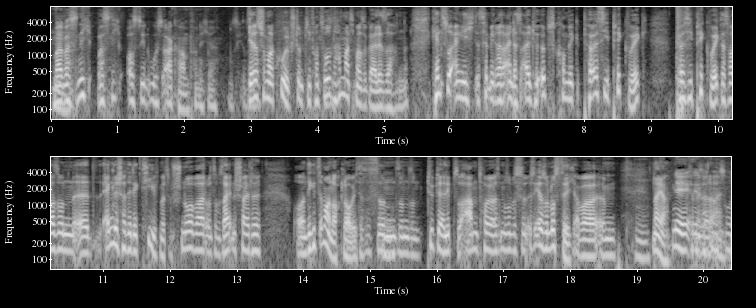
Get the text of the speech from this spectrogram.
Mal was nicht, was nicht aus den USA kam, fand ich ja. Muss ich Mhm. Ja, das ist schon mal cool. Stimmt, die Franzosen haben manchmal so geile Sachen. Ne? Kennst du eigentlich, das fällt mir gerade ein, das alte Yps-Comic Percy Pickwick? Percy Pickwick, das war so ein äh, englischer Detektiv mit so einem Schnurrbart und so einem Seitenscheitel. Und die gibt's immer noch, glaube ich. Das ist so Mhm. ein, so, ein, so ein Typ, der erlebt so Abenteuer, ist immer so ein bisschen, ist eher so lustig, aber ähm, naja, Mhm. Nee, fällt nee, mir gerade ein. so?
